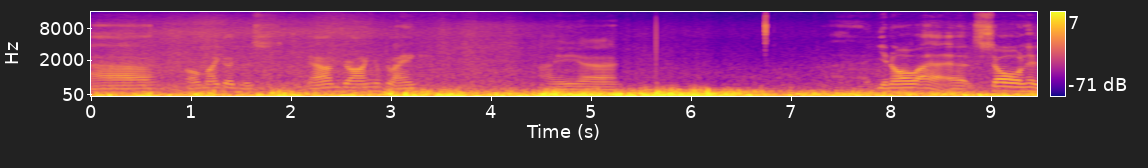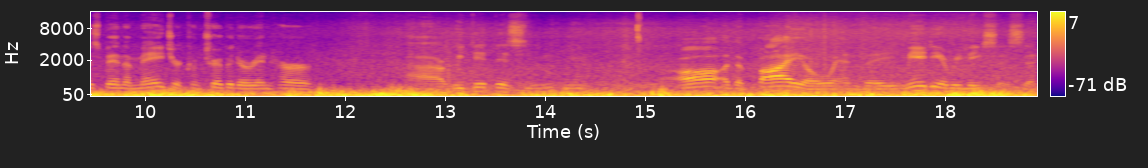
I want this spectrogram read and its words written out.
uh, oh my goodness, now I'm drawing a blank. I, uh, you know, uh, Soul has been a major contributor in her. Uh, we did this all the bio and the media releases and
